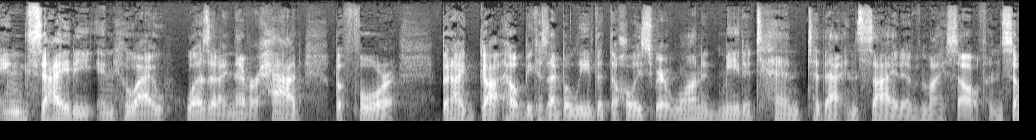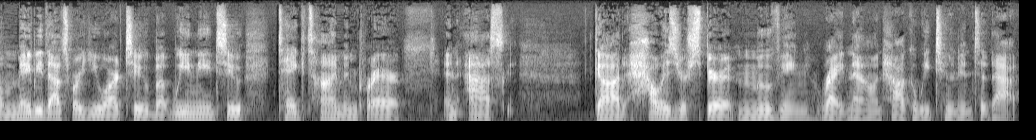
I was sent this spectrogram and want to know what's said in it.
anxiety in who I was that I never had before but I got help because I believed that the Holy Spirit wanted me to tend to that inside of myself. And so maybe that's where you are too, but we need to take time in prayer and ask God, how is your spirit moving right now? And how can we tune into that?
